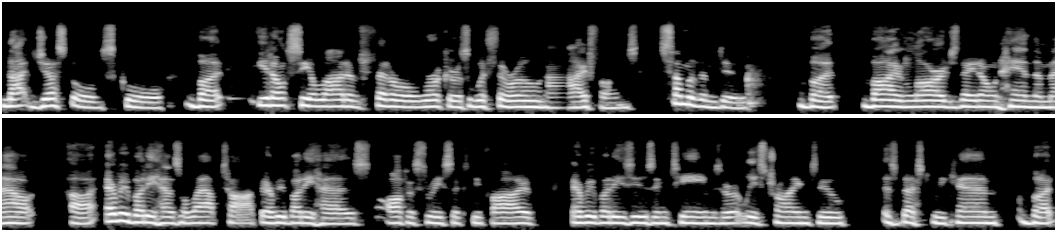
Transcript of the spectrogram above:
not just old school, but you don't see a lot of federal workers with their own iPhones. Some of them do, but by and large, they don't hand them out. Uh, everybody has a laptop. Everybody has Office 365. Everybody's using Teams, or at least trying to, as best we can. But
